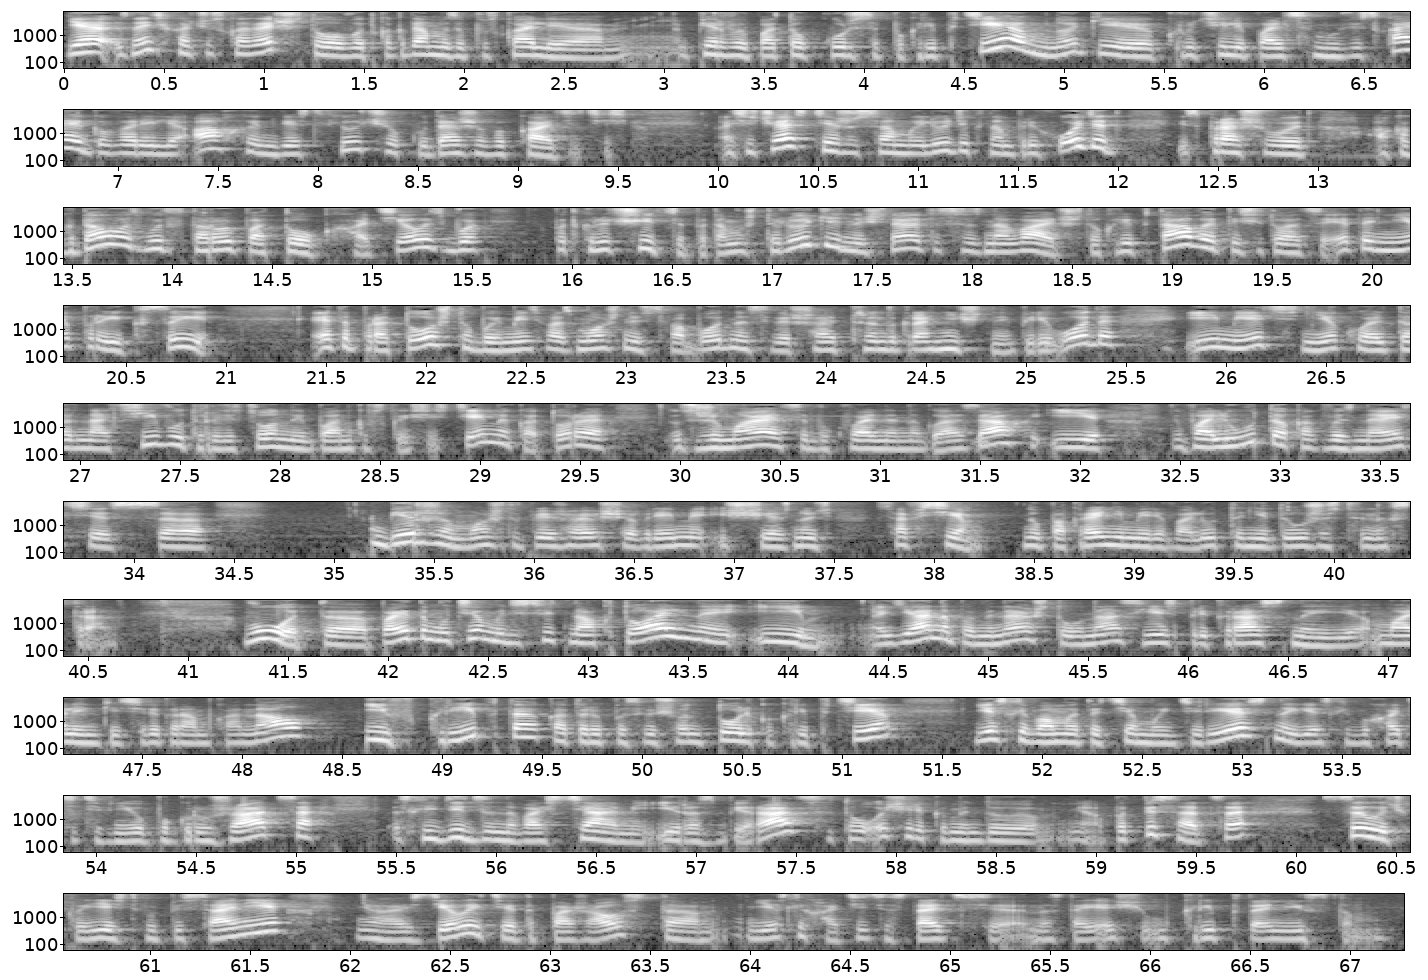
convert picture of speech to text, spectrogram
Я, знаете, хочу сказать, что вот когда мы запускали первый поток курса по крипте, многие крутили пальцем у виска и говорили, ах, Invest Future, куда же вы катитесь? А сейчас те же самые люди к нам приходят и спрашивают, а когда у вас будет второй поток? Хотелось бы подключиться, потому что люди начинают осознавать, что крипта в этой ситуации это не про иксы, это про то, чтобы иметь возможность свободно совершать трансграничные переводы и иметь некую альтернативу традиционной банковской системе, которая сжимается буквально на глазах. И валюта, как вы знаете, с биржа может в ближайшее время исчезнуть совсем, ну, по крайней мере, валюта недружественных стран. Вот, э, поэтому тема действительно актуальная, и я напоминаю, что у нас есть прекрасный маленький телеграм-канал ИФ Крипто, который посвящен только крипте, если вам эта тема интересна, если вы хотите в нее погружаться, следить за новостями и разбираться, то очень рекомендую э, подписаться. Ссылочка есть в описании. Э, сделайте это, пожалуйста, если хотите стать настоящим криптонистом.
